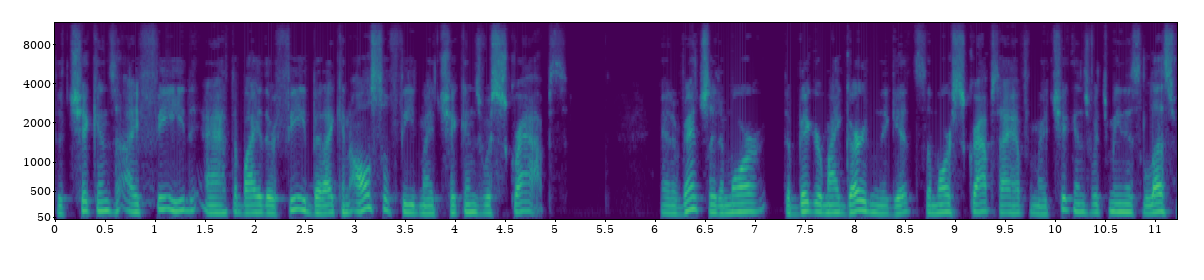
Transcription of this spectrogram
The chickens I feed, I have to buy their feed, but I can also feed my chickens with scraps. And eventually, the more, the bigger my garden it gets, the more scraps I have for my chickens, which means less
